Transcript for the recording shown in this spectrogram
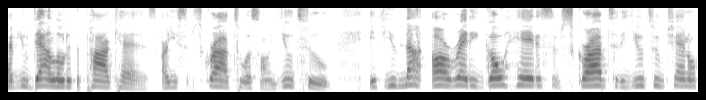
Have you downloaded the podcast? Are you subscribed to us on YouTube? If you're not already, go ahead and subscribe to the YouTube channel.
